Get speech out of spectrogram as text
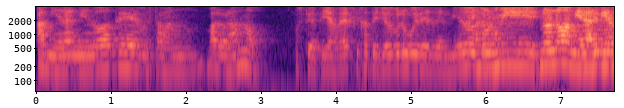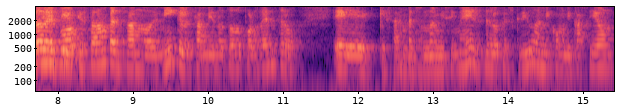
A mí era el miedo a que me estaban valorando. Hostia, tía, a ver, fíjate, yo lo voy desde el miedo por mi... No, no, a mí era el miedo de decir que estarán pensando de mí, que lo están viendo todo por dentro, eh, que estarán pensando en mis emails, de lo que escribo, de mi comunicación,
